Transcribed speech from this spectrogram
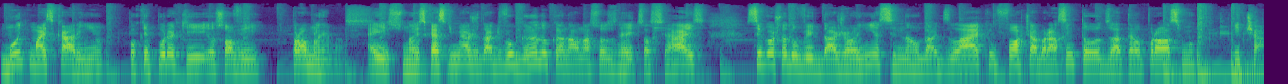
muito mais carinho, porque por aqui eu só vi problemas. É isso, não esquece de me ajudar divulgando o canal nas suas redes sociais. Se gostou do vídeo, dá joinha, se não, dá dislike. Um forte abraço em todos, até o próximo e tchau.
